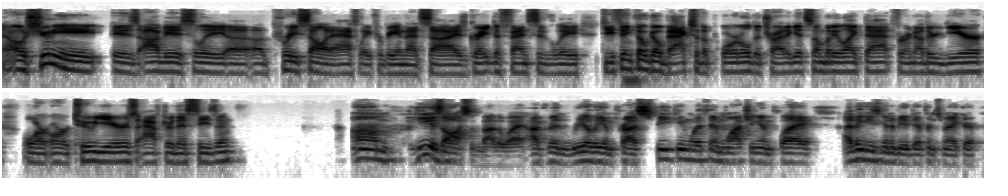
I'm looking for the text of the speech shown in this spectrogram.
Now, Osunniyi is obviously a, a, pretty solid athlete for being that size, great defensively. Do you think they'll go back to the portal to try to get somebody like that for another year or or two years after this season? Um, he is awesome, by the way. I've been really impressed speaking with him, watching him play. I think he's going to be a difference maker.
